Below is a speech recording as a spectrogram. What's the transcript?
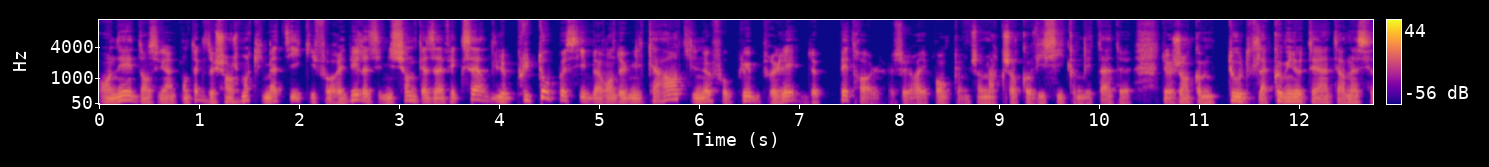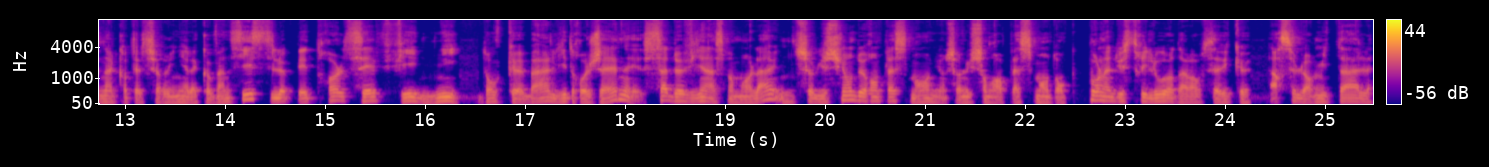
on est dans un contexte de changement climatique. Il faut réduire les émissions de gaz à effet de serre le plus tôt possible avant 2040. Il ne faut plus brûler de pétrole. Je réponds comme Jean-Marc Jancovici, comme des tas de, gens, comme toute la communauté internationale quand elle se réunit à la COP26. Le pétrole, c'est fini. Donc, euh, ben, l'hydrogène, ça devient à ce moment-là une solution de remplacement, une solution de remplacement. Donc, pour l'industrie lourde, alors vous savez que ArcelorMittal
